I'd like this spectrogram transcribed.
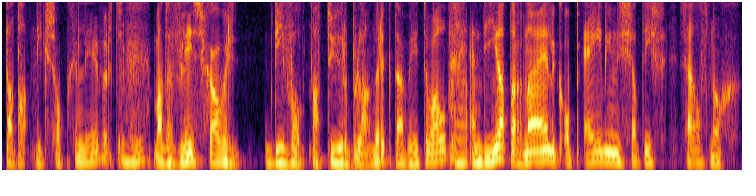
Dat had niks opgeleverd. Mhm. Maar de vleeschouwer die vond natuur belangrijk, dat weten we al. En die had daarna eigenlijk op eigen initiatief zelf nog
